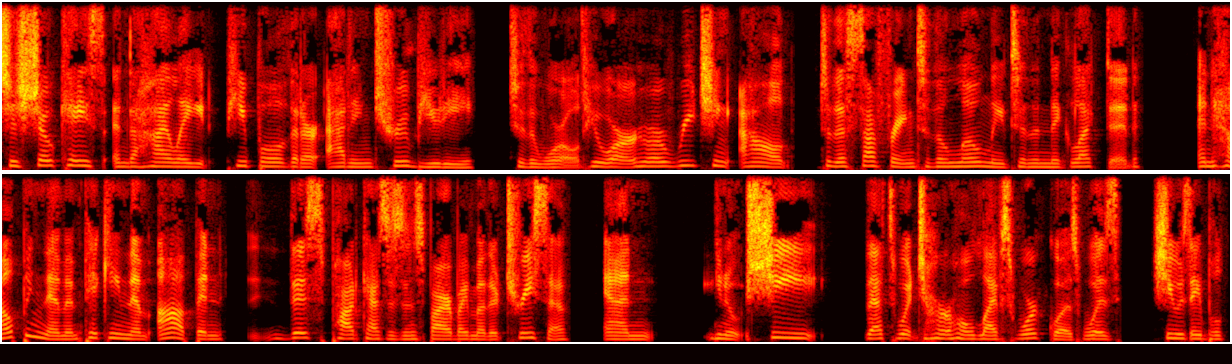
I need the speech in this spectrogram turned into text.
to showcase and to highlight people that are adding true beauty to the world, who are, who are reaching out to the suffering, to the lonely, to the neglected and helping them and picking them up. And this podcast is inspired by Mother Teresa. And, you know, she, that's what her whole life's work was, was she was able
